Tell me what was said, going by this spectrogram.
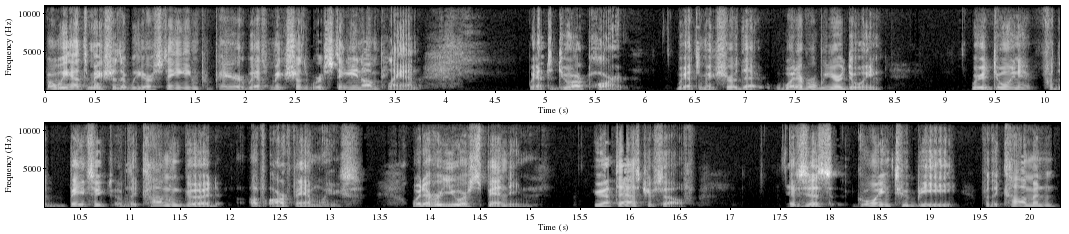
But we have to make sure that we are staying prepared. We have to make sure that we're staying on plan. We have to do our part. We have to make sure that whatever we are doing, we are doing it for the basic of the common good of our families. Whatever you are spending, you have to ask yourself, is this going to be for the common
